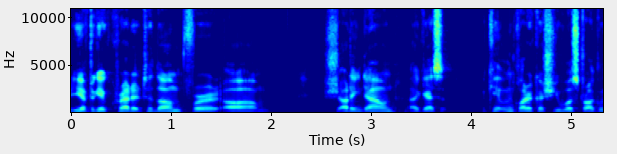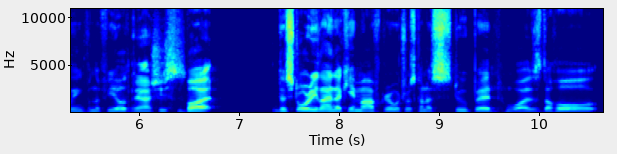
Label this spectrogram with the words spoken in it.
you have to give credit to them for um, shutting down. I guess Caitlin Clark because she was struggling from the field. yeah, she's But the storyline that came after, which was kind of stupid, was the whole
